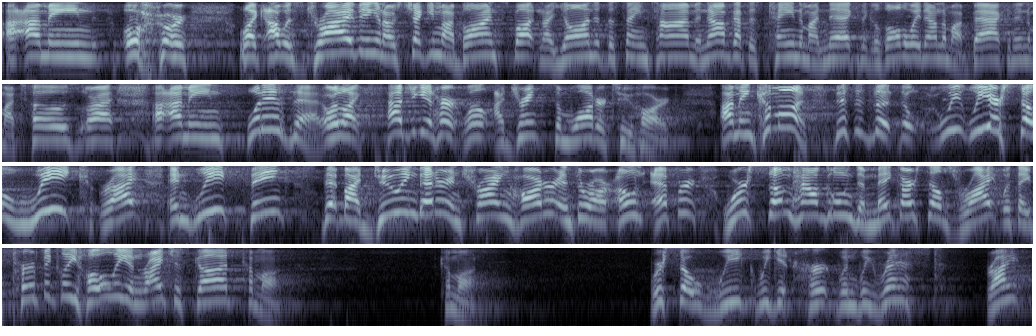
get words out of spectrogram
I mean, or, or, like I was driving and I was checking my blind spot and I yawned at the same time, and now I've got this pain in my neck and it goes all the way down to my back and into my toes, right? I mean, what is that? Or like, how'd you get hurt? Well, I drank some water too hard. I mean, come on. This is the, the we, we are so weak, right? And we think that by doing better and trying harder and through our own effort, we're somehow going to make ourselves right with a perfectly holy and righteous God. Come on. Come on. We're so weak, we get hurt when we rest, right?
